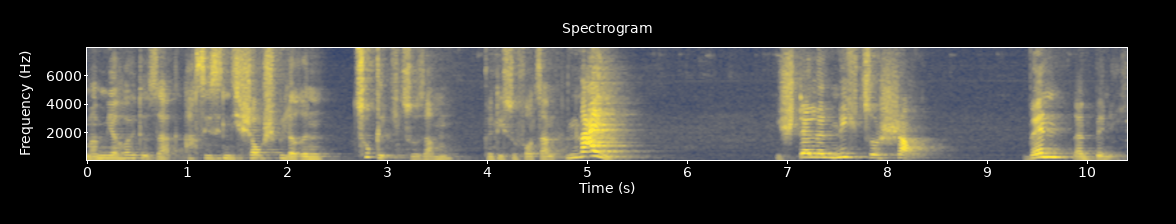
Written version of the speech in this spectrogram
man mir heute sagt, ach, Sie sind die Schauspielerin, zucke ich zusammen, könnte ich sofort sagen, nein! Ich stelle nicht zur Schau. Wenn, dann bin ich.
